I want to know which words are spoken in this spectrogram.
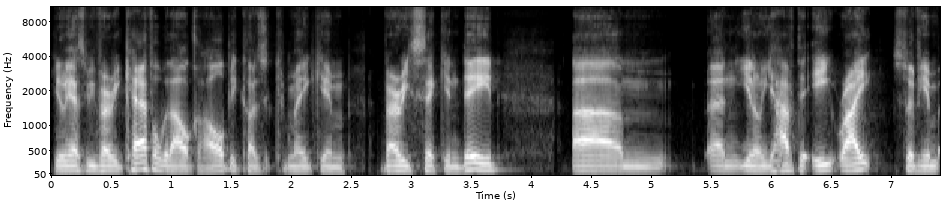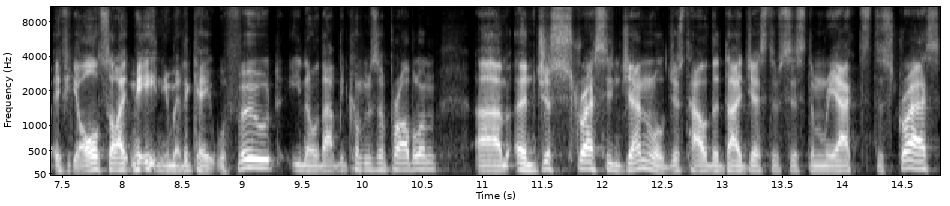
you know he has to be very careful with alcohol because it can make him very sick indeed. Um and you know you have to eat right. So if you if you also like me and you medicate with food you know that becomes a problem. Um, and just stress in general just how the digestive system reacts to stress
